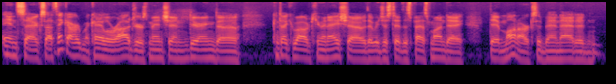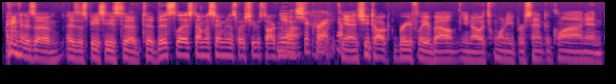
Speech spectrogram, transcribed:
insects, I think I heard Michaela Rogers mention during the Kentucky Wild Q and A show that we just did this past Monday that monarchs had been added as a as a species to, to this list. I'm assuming is what she was talking about. Yes, you're correct. Yep. Yeah, and she talked briefly about you know a 20 percent decline in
